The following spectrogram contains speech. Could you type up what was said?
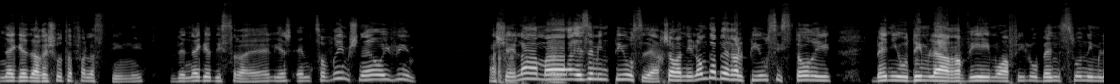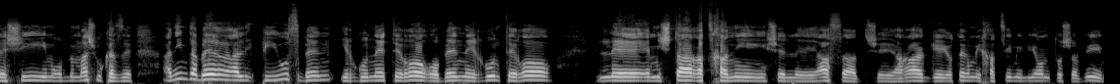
נגד הרשות הפלסטינית ונגד ישראל, יש, הם צוברים שני אויבים. השאלה מה, איזה מין פיוס זה. עכשיו אני לא מדבר על פיוס היסטורי בין יהודים לערבים או אפילו בין סונים לשיעים או משהו כזה, אני מדבר על פיוס בין ארגוני טרור או בין ארגון טרור למשטר רצחני של אסד שהרג יותר מחצי מיליון תושבים.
